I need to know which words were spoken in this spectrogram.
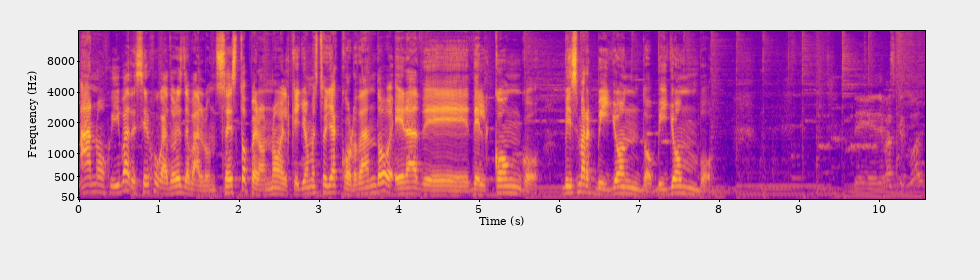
Ah, no, iba a decir jugadores de baloncesto, pero no, el que yo me estoy acordando era de, del Congo. Bismarck Billondo, Billombo. ¿De, básquetbol?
